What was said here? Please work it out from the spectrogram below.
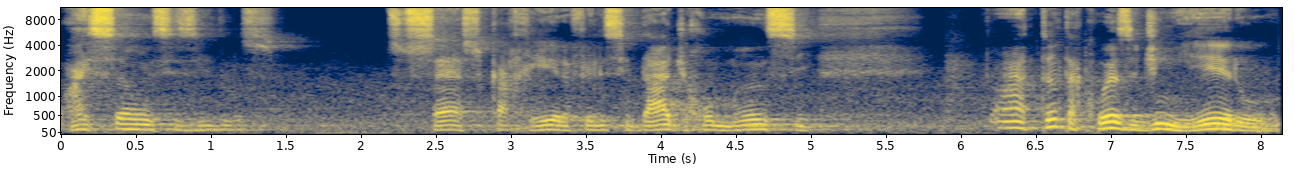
quais são esses ídolos. sucesso, carreira, felicidade, romance, ah, tanta coisa, dinheiro.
